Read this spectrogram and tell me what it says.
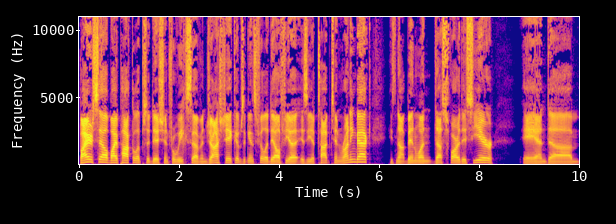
buy or sell by Apocalypse Edition for Week Seven. Josh Jacobs against Philadelphia. Is he a top ten running back? He's not been one thus far this year, and um,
